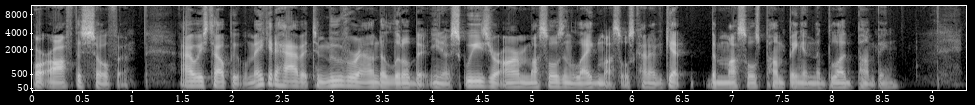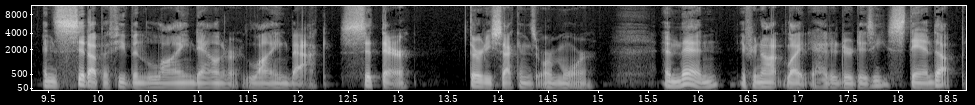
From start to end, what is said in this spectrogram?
or off the sofa. I always tell people make it a habit to move around a little bit, you know, squeeze your arm muscles and leg muscles, kind of get the muscles pumping and the blood pumping. And sit up if you've been lying down or lying back. Sit there 30 seconds or more. And then, if you're not lightheaded or dizzy, stand up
